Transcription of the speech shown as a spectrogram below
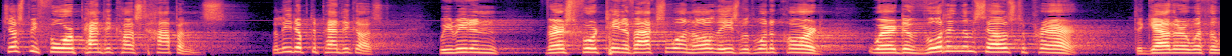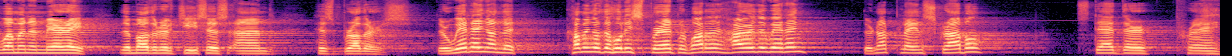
just before Pentecost happens, the lead up to Pentecost, we read in verse 14 of Acts 1 all these with one accord were devoting themselves to prayer together with the woman and Mary, the mother of Jesus, and his brothers. They're waiting on the coming of the Holy Spirit, but what, how are they waiting? They're not playing Scrabble. Instead, they're praying.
